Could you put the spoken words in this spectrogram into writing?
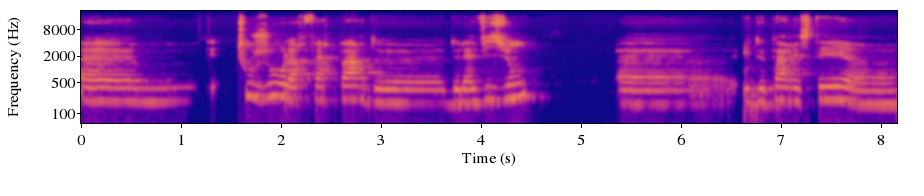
Euh, toujours leur faire part de, la vision euh, et de pas rester euh,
